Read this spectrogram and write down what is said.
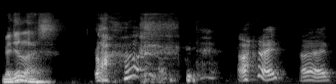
nggak jelas. Alright, alright.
